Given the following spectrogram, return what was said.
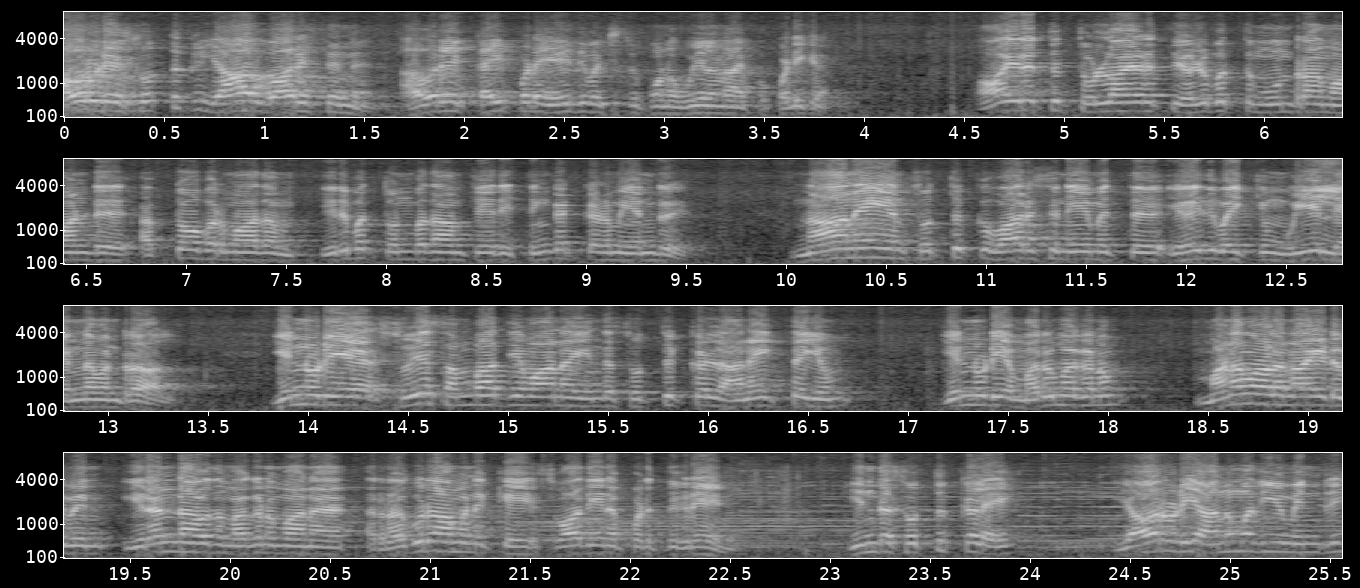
அவருடைய சொத்துக்கு யார் வாரிசுன்னு அவரே கைப்பட எழுதி வச்சுட்டு போன உயிரை நான் இப்ப படிக்கிறேன். ஆயிரத்தி தொள்ளாயிரத்தி எழுபத்தி மூன்றாம் ஆண்டு அக்டோபர் மாதம் இருபத்தி ஒன்பதாம் தேதி திங்கட்கிழமை என்று நானே என் சொத்துக்கு வாரிசு நியமித்து எழுதி வைக்கும் உயில் என்னவென்றால் என்னுடைய சுய சம்பாத்தியமான இந்த சொத்துக்கள் அனைத்தையும் என்னுடைய மருமகனும் மணவாள நாயுடுவின் இரண்டாவது மகனுமான ரகுராமனுக்கே சுவாதீனப்படுத்துகிறேன். இந்த சொத்துக்களை யாருடைய அனுமதியுமின்றி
